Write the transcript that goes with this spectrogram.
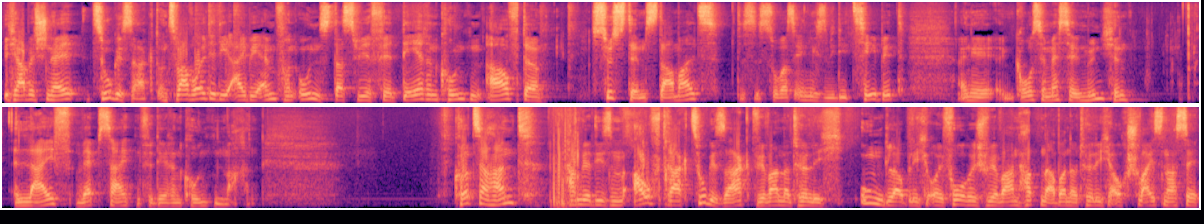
ich habe schnell zugesagt. Und zwar wollte die IBM von uns, dass wir für deren Kunden auf der Systems damals, das ist sowas ähnliches wie die Cebit, eine große Messe in München, Live-Webseiten für deren Kunden machen. Kurzerhand haben wir diesem Auftrag zugesagt. Wir waren natürlich unglaublich euphorisch. Wir waren, hatten aber natürlich auch schweißnasse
